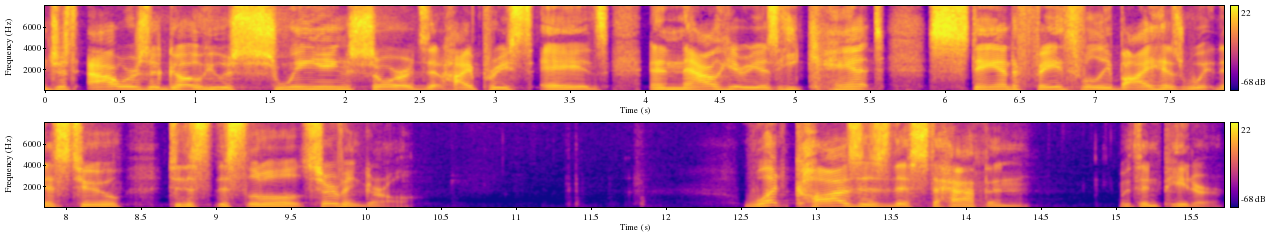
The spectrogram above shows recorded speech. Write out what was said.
Just hours ago, he was swinging swords at high priest's aides, and now here he is. He can't stand faithfully by his witness to, to this, this little servant girl. What causes this to happen within Peter?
